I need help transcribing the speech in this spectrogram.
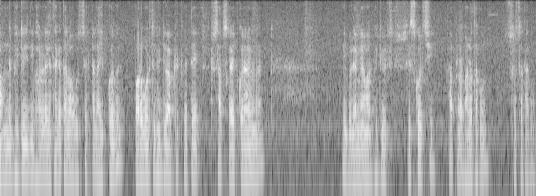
আপনার ভিডিও যদি ভালো লেগে থাকে তাহলে অবশ্যই একটা লাইক করবেন। পরবর্তী ভিডিও আপডেট পেতে সাবস্ক্রাইব করে নেবেন। এই বলে আমি আমার ভিডিও শেষ করছি। আপনারা ভালো থাকুন, সুস্থ থাকুন।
